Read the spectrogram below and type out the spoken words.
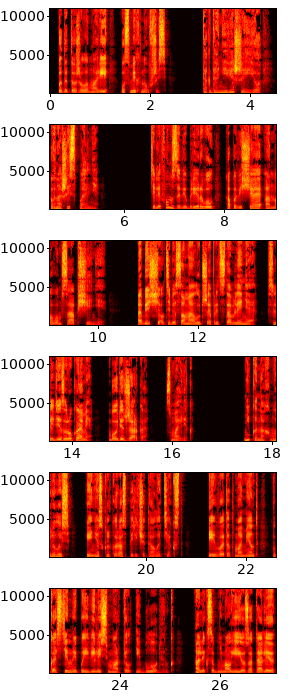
— подытожила Мари, усмехнувшись. «Тогда не вешай ее в нашей спальне». Телефон завибрировал, оповещая о новом сообщении. «Обещал тебе самое лучшее представление. Следи за руками. Будет жарко. Смайлик». Ника нахмурилась и несколько раз перечитала текст. И в этот момент в гостиной появились Маркел и Блодвинг. Алекс обнимал ее за талию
